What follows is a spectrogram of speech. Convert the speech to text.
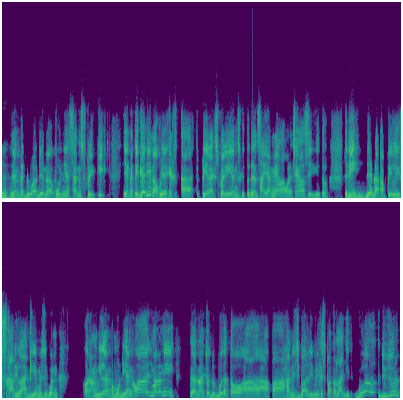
Yang kedua dia nggak punya sense free kick. Yang ketiga dia nggak punya uh, peer experience gitu. Dan sayangnya lawannya Chelsea gitu. Jadi hmm. dia nggak kepilih sekali lagi. Ya meskipun orang bilang kemudian wah gimana nih? Garnacho debut atau uh, apa Handisbal diberi kesempatan lagi. Gue jujur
